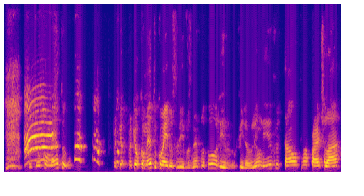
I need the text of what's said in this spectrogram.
Porque eu comento. Porque, porque eu comento com ele os livros, né? Falou, pô, livro, filho, eu li um livro e tal, uma parte lá.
